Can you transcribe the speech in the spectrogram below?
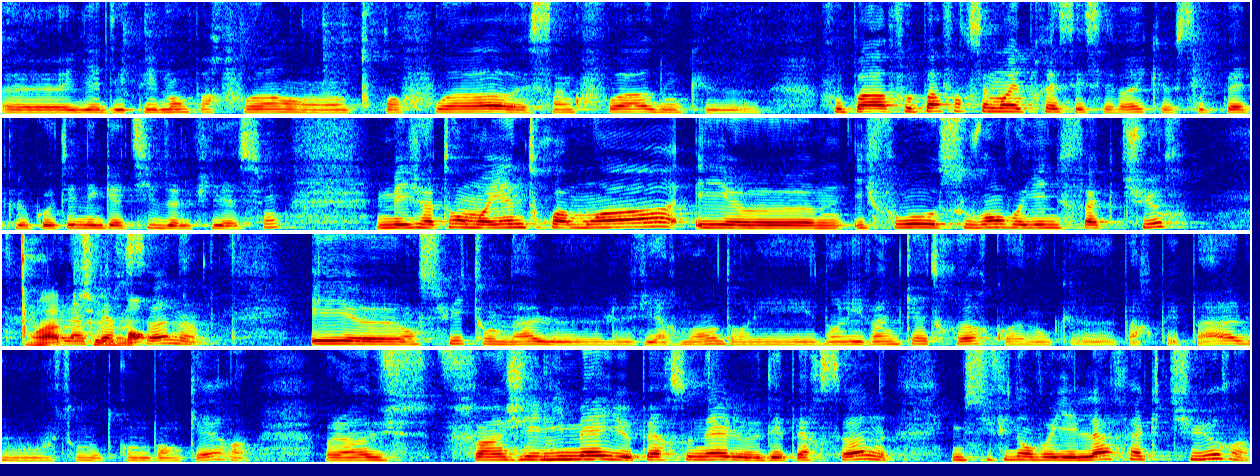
il y a des paiements parfois en trois fois, cinq fois, donc faut pas, faut pas forcément être pressé. C'est vrai que ça peut être le côté négatif de l'affiliation. Mais j'attends en moyenne trois mois et euh, il faut souvent envoyer une facture à la personne. Et euh, ensuite, on a le, virement dans les, dans les 24 heures, quoi, donc euh, par PayPal ou sur notre compte bancaire. Voilà, enfin, j'ai l'email personnel des personnes. Il me suffit d'envoyer la facture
